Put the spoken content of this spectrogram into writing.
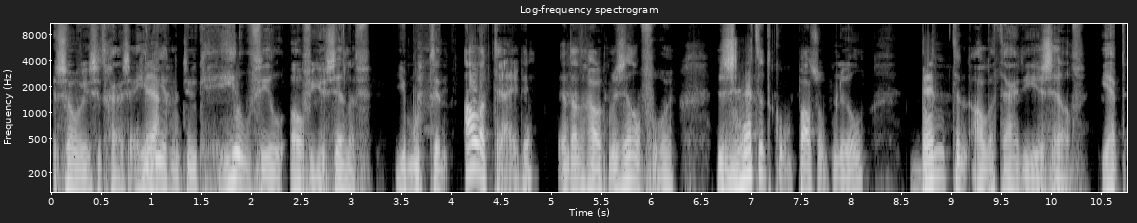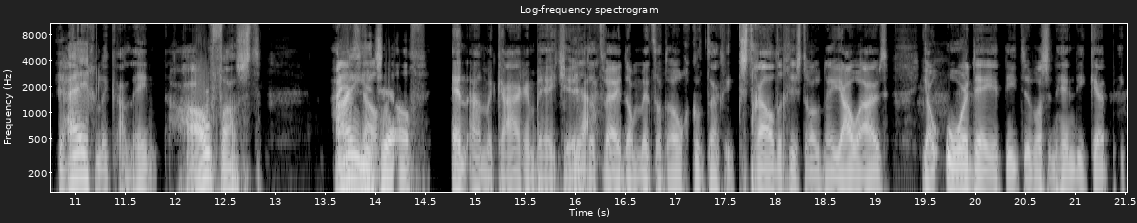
Zo is het, Gijs. En je Ja. leert natuurlijk heel veel over jezelf. Je moet ten alle tijden, en dat hou ik mezelf voor, zet het kompas op nul. Ben ten alle tijden jezelf. Je hebt Ja. eigenlijk alleen, hou vast Aan aan, jezelf. jezelf en aan elkaar een beetje. Ja. Dat wij dan met dat oogcontact. Ik straalde gisteren ook naar jou uit. Jouw oor deed het niet. Er was een handicap. Ik,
